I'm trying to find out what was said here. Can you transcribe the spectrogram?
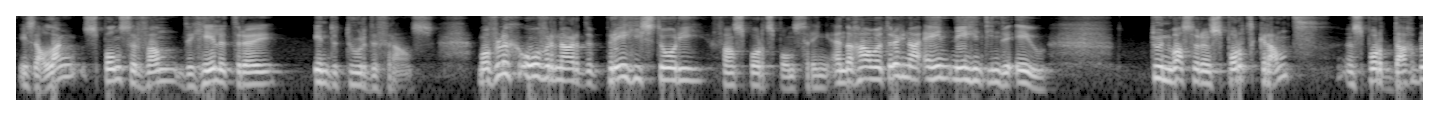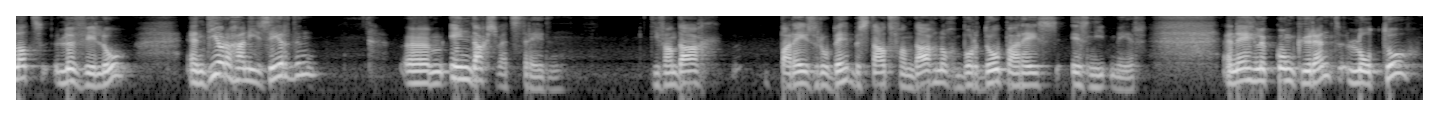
is al lang sponsor van de gele trui in de Tour de France. Maar vlug over naar de prehistorie van sportsponsoring. En dan gaan we terug naar eind 19e eeuw. Toen was er een sportkrant, een sportdagblad, Le Vélo, en die organiseerden um, eendagswedstrijden. Die vandaag, Parijs-Roubaix bestaat vandaag nog, Bordeaux-Parijs is niet meer. En eigenlijk concurrent Lotto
